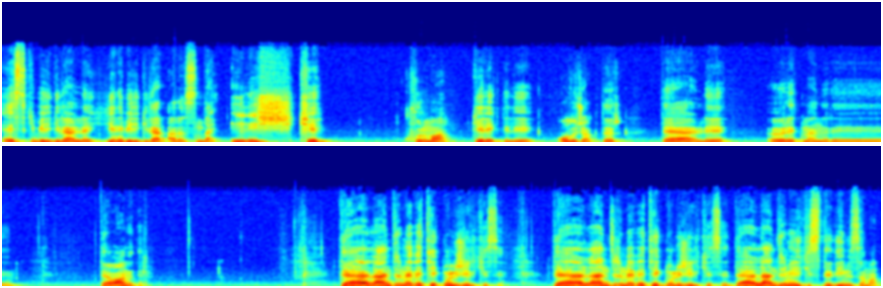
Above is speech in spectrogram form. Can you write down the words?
Eski bilgilerle yeni bilgiler arasında ilişki kurma gerekliliği olacaktır değerli öğretmenlerim. Devam edelim. Değerlendirme ve teknoloji ilkesi. Değerlendirme ve teknoloji ilkesi. Değerlendirme ilkesi dediğimiz zaman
